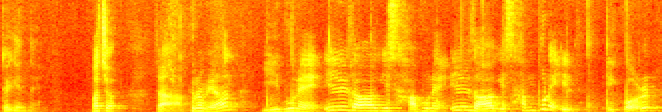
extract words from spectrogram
되겠네. 맞죠? 자, 그러면 2분의 1 더하기 4분의 1 더하기 3분의 1 이꼴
